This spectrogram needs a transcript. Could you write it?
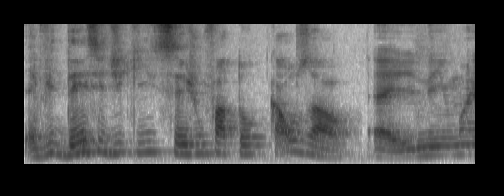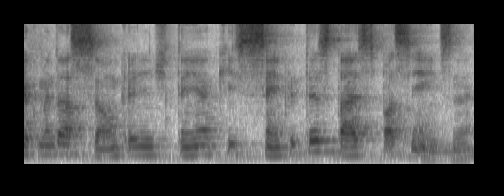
evidência de que seja um fator causal. É, e nenhuma recomendação que a gente tenha que sempre testar esses pacientes, né?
